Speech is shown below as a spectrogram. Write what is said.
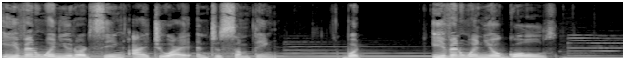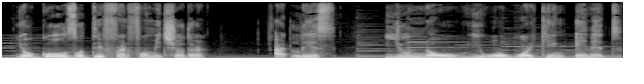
even when you're not seeing eye to eye into something. But even when your goals, your goals are different from each other, at least you know you are working in it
